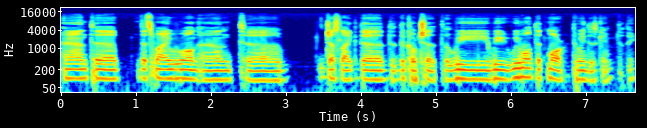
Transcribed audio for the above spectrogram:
And uh, that's why we won. And uh, just like the, the, the coach said we, we, we wanted more to win this game today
